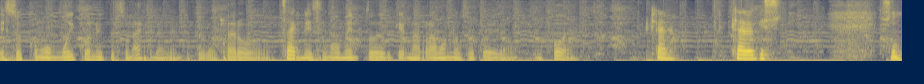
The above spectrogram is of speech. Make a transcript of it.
eso es como muy con el personaje también, porque Lautaro en ese momento que narramos nosotros era muy joven. Claro, claro que sí. Sí.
